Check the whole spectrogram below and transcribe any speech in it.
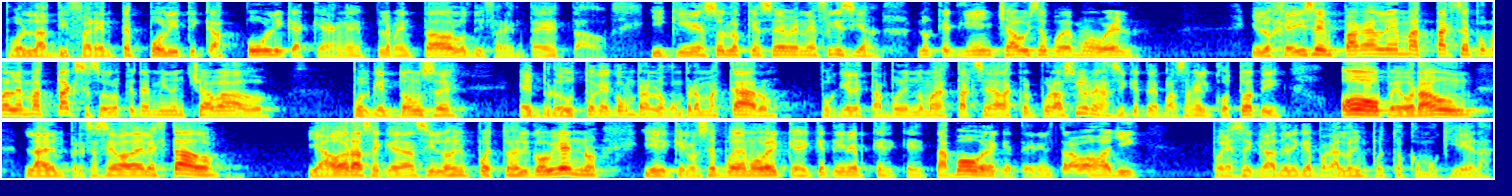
por las diferentes políticas públicas que han implementado los diferentes estados. ¿Y quiénes son los que se benefician? Los que tienen chavo y se pueden mover. Y los que dicen, páganle más taxes, pónganle más taxes, son los que terminan chavados, porque entonces el producto que compran lo compran más caro, porque le están poniendo más taxes a las corporaciones, así que te pasan el costo a ti. O peor aún, la empresa se va del Estado y ahora se quedan sin los impuestos del gobierno y el que no se puede mover, que es el que, tiene, que, está pobre, que tiene el trabajo allí, puede ser que va a tener que pagar los impuestos como quiera.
